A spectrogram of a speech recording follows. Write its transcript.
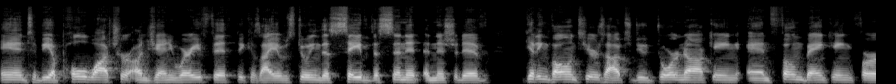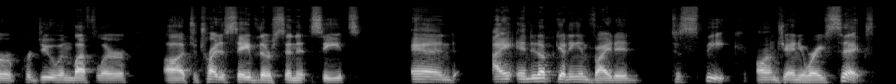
and to be a poll watcher on January 5th because I was doing this Save the Senate initiative, getting volunteers out to do door knocking and phone banking for Perdue and Loeffler uh, to try to save their Senate seats. And I ended up getting invited to speak on January 6th,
